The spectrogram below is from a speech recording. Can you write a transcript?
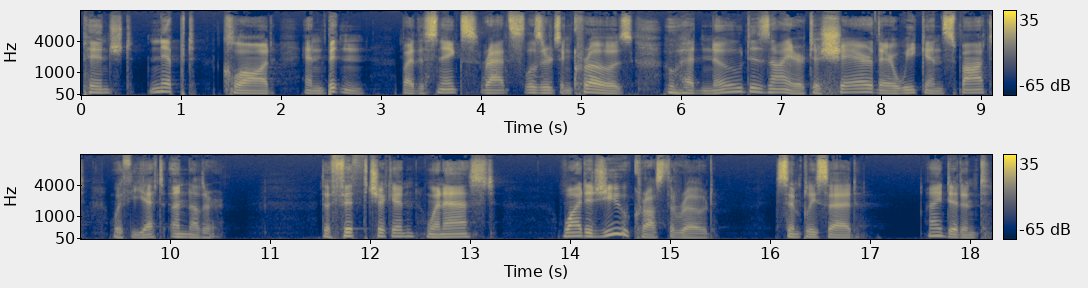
pinched, nipped, clawed, and bitten by the snakes, rats, lizards, and crows, who had no desire to share their weekend spot with yet another. The fifth chicken, when asked, Why did you cross the road? simply said, I didn't.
